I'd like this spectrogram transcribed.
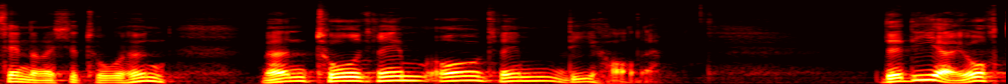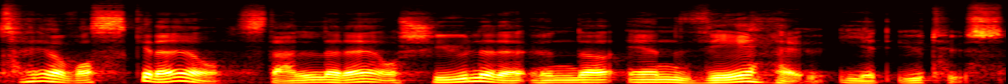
finner ikke Tore Hund, men Torgrim og Grim, de har det. Det de har gjort, er å vaske det og stelle det og skjule det under en vedhaug i et uthus.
